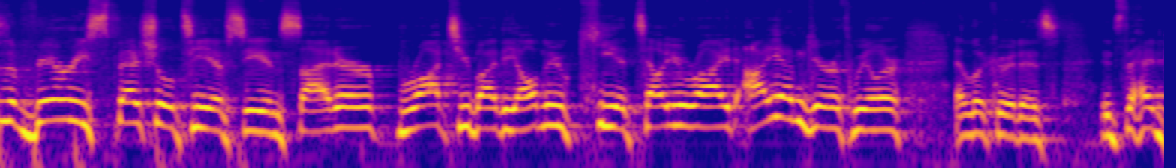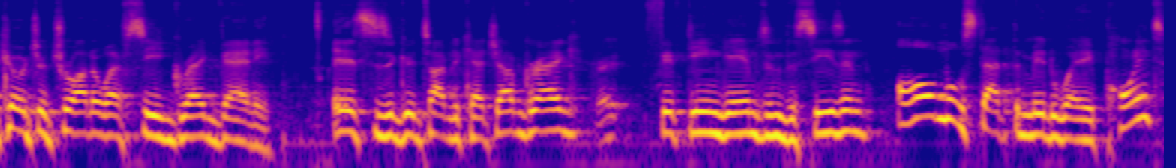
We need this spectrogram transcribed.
is a very special TFC Insider brought to you by the all new Kia Telluride. I am Gareth Wheeler, and look who it is. It's the head coach of Toronto FC, Greg Vanney. This is a good time to catch up, Greg. Great. 15 games into the season, almost at the midway point.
